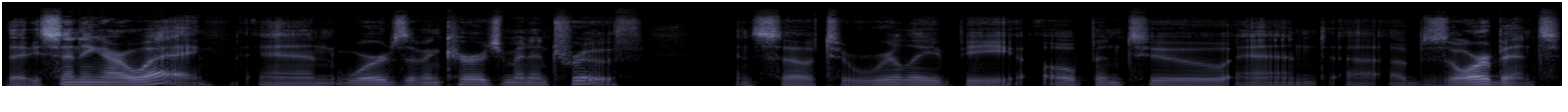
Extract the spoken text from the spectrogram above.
that He's sending our way, and words of encouragement and truth. And so to really be open to and uh, absorbent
